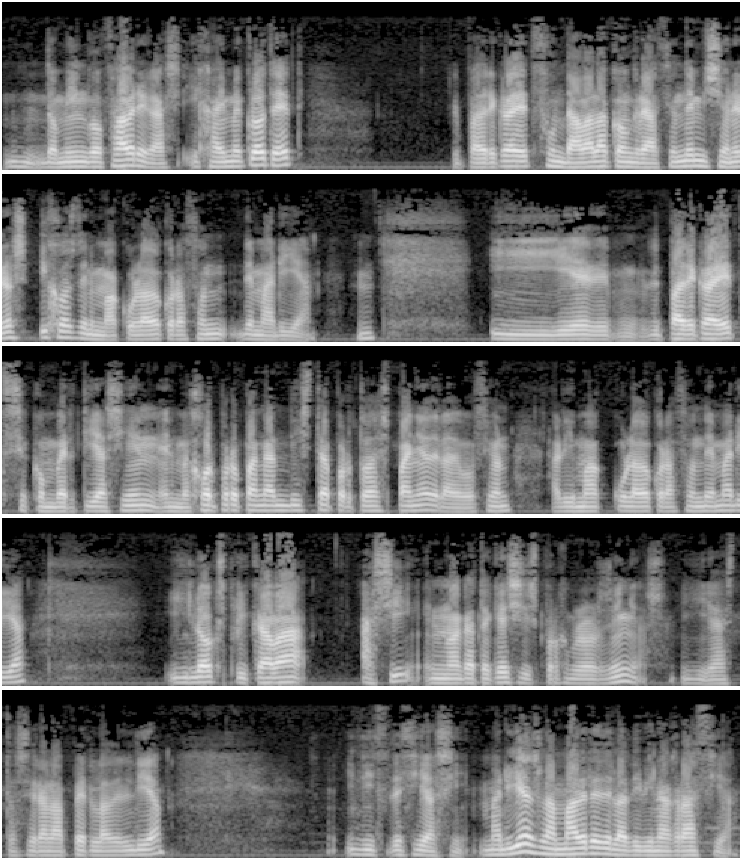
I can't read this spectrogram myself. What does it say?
Domingo Fábregas y Jaime Clotet, el padre Claret fundaba la Congregación de Misioneros Hijos del Inmaculado Corazón de María. Y el, padre Claret se convertía así en el mejor propagandista por toda España de la devoción al Inmaculado Corazón de María y lo explicaba así en una catequesis, por ejemplo, los niños. Y esta será la perla del día. Y decía así, María es la madre de la divina gracia.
